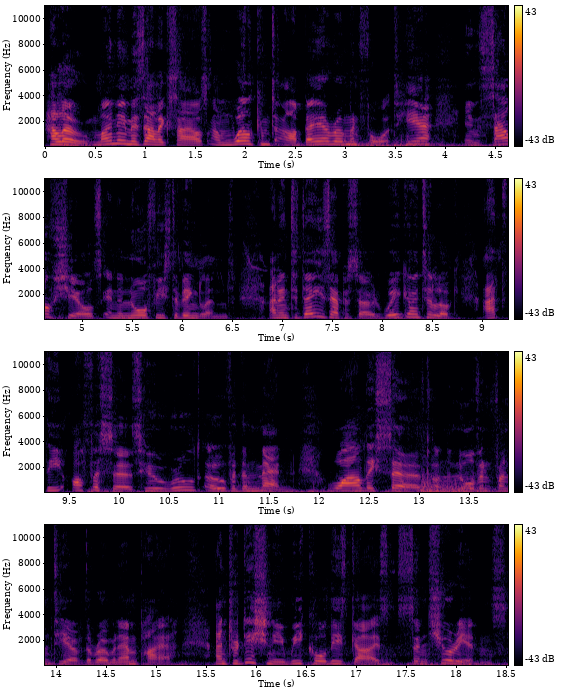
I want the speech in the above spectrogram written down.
Hello, my name is Alex Iles and welcome to our Arbeia Roman Fort here in South Shields in the northeast of England. And in today's episode we're going to look at the officers who ruled over the men while they served on the northern frontier of the Roman Empire. And traditionally we call these guys centurions.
